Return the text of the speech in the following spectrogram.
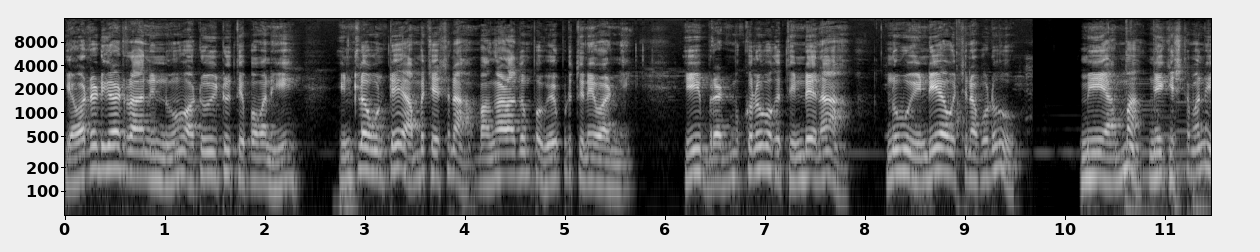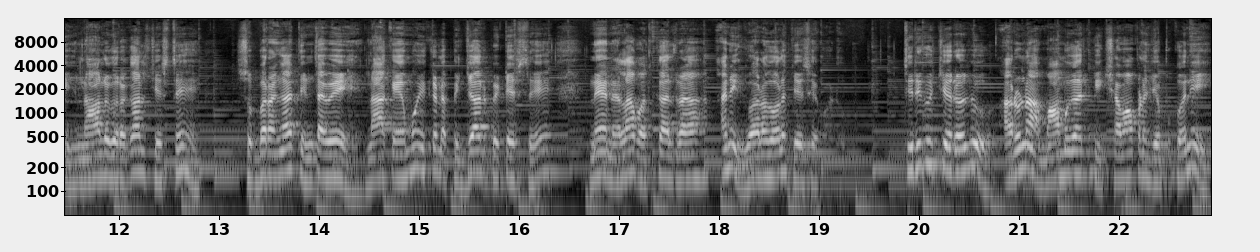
ఎవడడిగాడు రా నిన్ను అటు ఇటు తిప్పమని ఇంట్లో ఉంటే అమ్మ చేసిన బంగాళాదుంప వేపుడు తినేవాడిని ఈ బ్రెడ్ ముక్కలు ఒక తిండేనా? నువ్వు ఇండియా వచ్చినప్పుడు మీ అమ్మ నీకు ఇష్టమని నాలుగు రకాలు చేస్తే శుభ్రంగా తింటావే. నాకేమో ఇక్కడ పిజ్జాలు పెట్టేస్తే నేను ఎలా బతకాలిరా అని గోలగోల చేసేవాడు. తిరిగి వచ్చే రోజు అరుణ మామగారికి క్షమాపణ చెప్పుకొని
